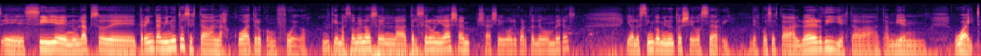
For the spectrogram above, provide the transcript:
Eh, sí, en un lapso de 30 minutos estaban las cuatro con fuego, que más o menos en la tercera unidad ya, ya llegó el cuartel de bomberos y a los cinco minutos llegó Serri. Después estaba Alberdi y estaba también White.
